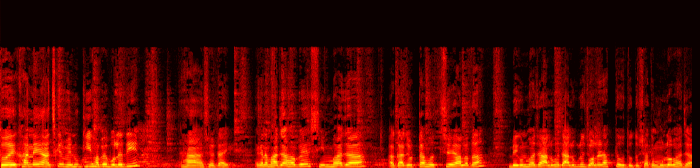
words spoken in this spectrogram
তো এখানে আজকের মেনু কি হবে বলে দিই? হ্যাঁ সেটাই। এখানে ভাজা হবে শিম ভাজা আর গাজরটা হচ্ছে আলাদা। বেগুন ভাজা আলু ভাজা আলুগুলো জলে রাখতে হতো তো সাথে মূলো ভাজা।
